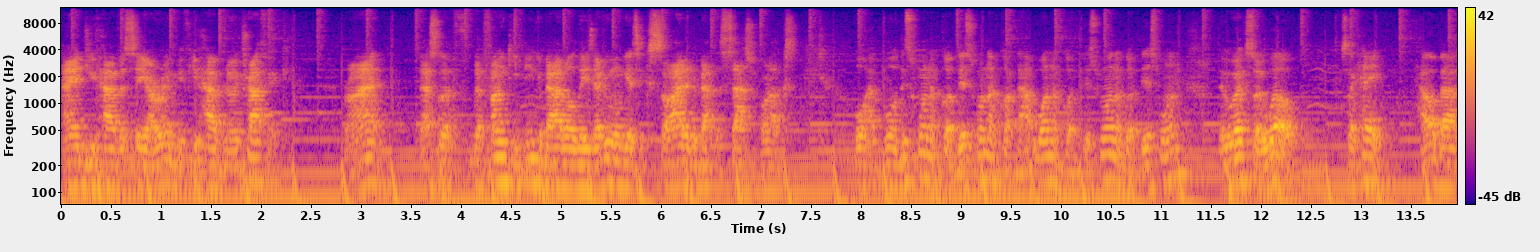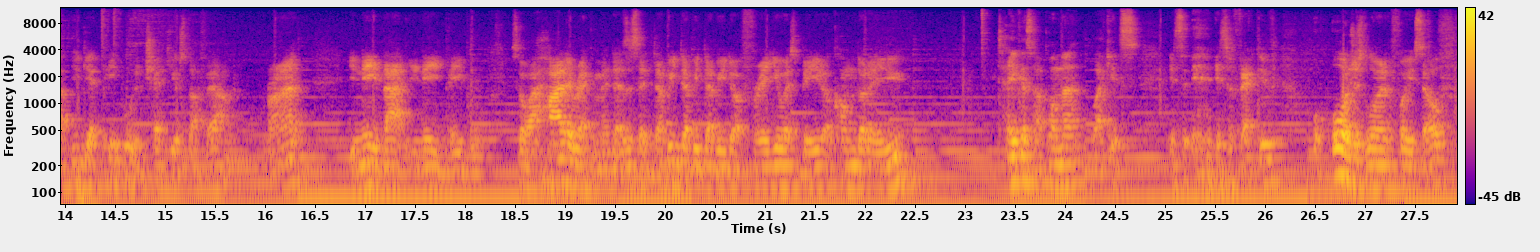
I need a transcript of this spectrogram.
and you have a CRM if you have no traffic, right? That's the, the funky thing about all these. Everyone gets excited about the SaaS products. Oh, I bought this one, I've got this one, I've got that one, I've got this one, I've got this one. They work so well. It's like, hey, how about you get people to check your stuff out, right? You need that, you need people. So I highly recommend, as I said, www.freeusb.com.au. Take us up on that, like it's it's it's effective, or just learn it for yourself.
